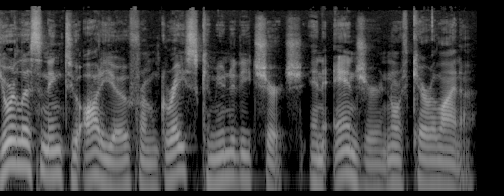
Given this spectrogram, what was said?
You're listening to audio from Grace Community Church in Angier, North Carolina.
